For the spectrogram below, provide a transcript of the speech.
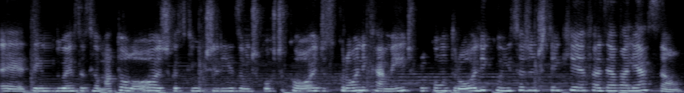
é, tem doenças reumatológicas que utilizam de corticoides cronicamente para o controle, e com isso a gente tem que fazer avaliação.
